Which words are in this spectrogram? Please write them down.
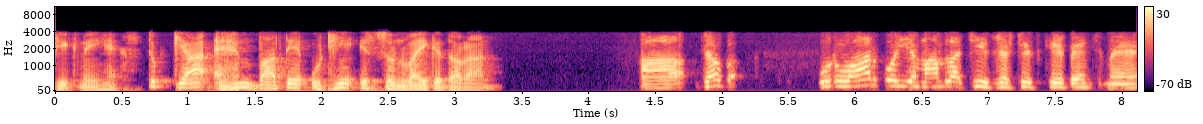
ठीक नहीं है? तो क्या अहम बातें उठी इस सुनवाई के दौरान? आ, जब गुरुवार को यह मामला चीफ जस्टिस के बेंच में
